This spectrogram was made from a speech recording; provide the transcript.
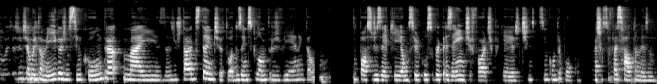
hoje a gente é muito amigo, a gente se encontra, mas a gente está distante. Eu estou a 200 quilômetros de Viena, então não posso dizer que é um círculo super presente, forte, porque a gente se encontra pouco. Acho que isso faz falta mesmo.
